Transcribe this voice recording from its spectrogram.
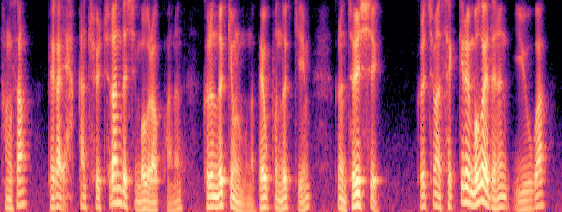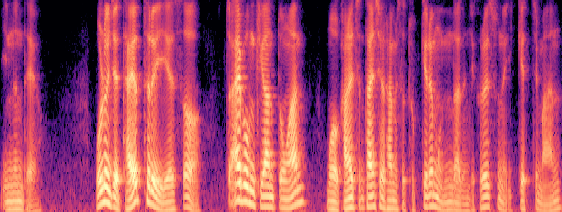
항상 배가 약간 출출한 듯이 먹으라고 하는 그런 느낌을 먹는 배고픈 느낌 그런 절식. 그렇지만 새끼를 먹어야 되는 이유가 있는데요. 물론 이제 다이어트를 위해서 짧은 기간 동안 뭐 간헐적 단식을 하면서 두 끼를 먹는다든지 그럴 수는 있겠지만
